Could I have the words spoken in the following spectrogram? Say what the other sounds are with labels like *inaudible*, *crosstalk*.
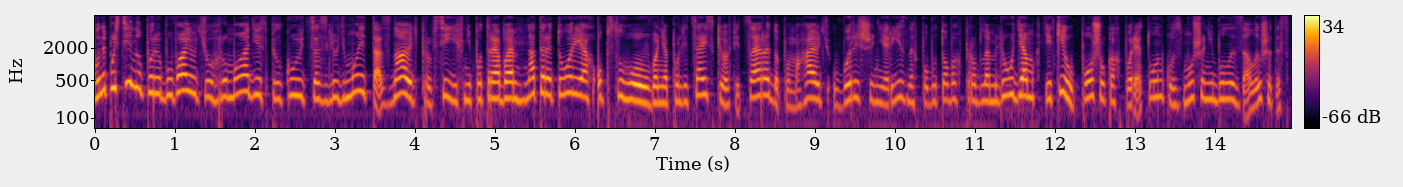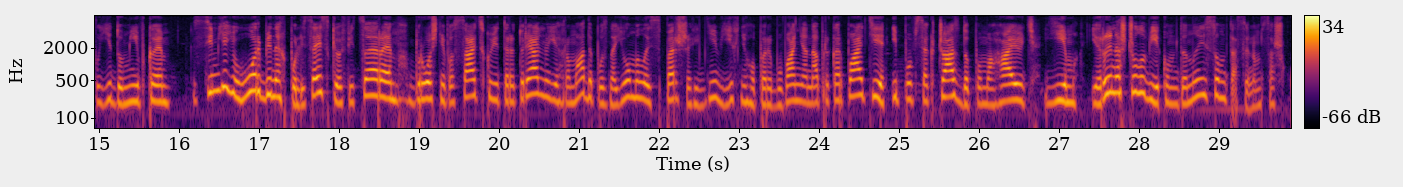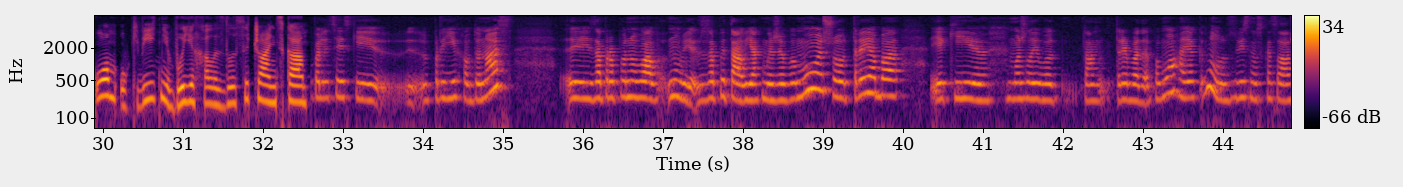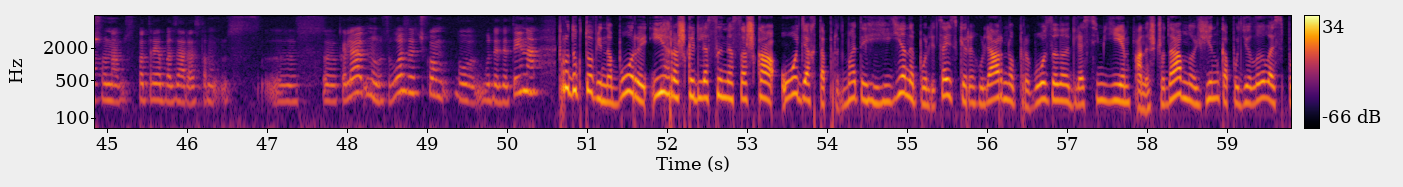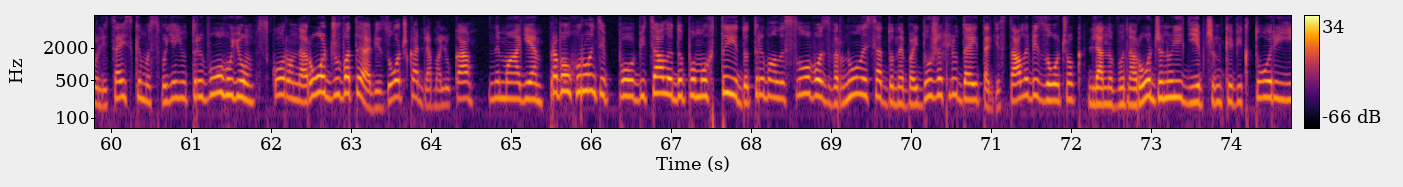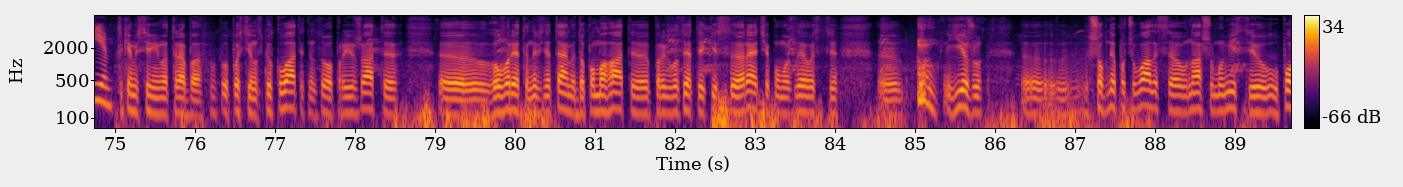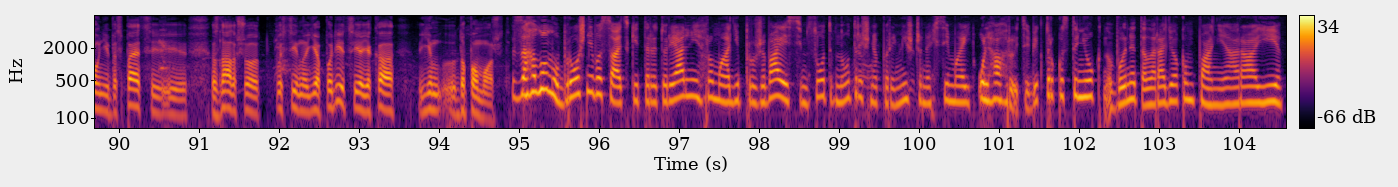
Вони постійно перебувають у громаді, спілкуються з людьми та знають про всі їхні потреби. На територіях обслуговування поліцейські офіцери допомагають у вирішенні різних побутових проблем людям, які у пошуках порятунку змушені були залишити свої домівки. З сім'єю Горбіних поліцейські офіцери Брошнєво-Сацької територіальної громади познайомились з перших днів їхнього перебування на Прикарпатті і повсякчас допомагають їм. Ірина з чоловіком Денисом та сином Сашком у квітні виїхали з Лисичанська. Поліцейський е, приїхав до нас і запропонував, ну, запитав, як ми живемо, що треба, які, можливо, там треба допомога. Як, ну, звісно, сказала, що вона потреба зараз там з, коля, ну, з возочком, бо буде дитина. Продуктові набори, іграшки для сина Сашка, одяг та предмети гігієни поліцейські регулярно привозили для сім'ї. А нещодавно жінка поділилась з поліцейськими своєю тривогою. Скоро народжувати, а візочка для малюка немає. Правоохоронці пообіцяли допомогти, дотримали слово, звернулися до небайдужих людей та дістали візочок для новонародженої дівчинки Вікторії. Такими сім'ями треба постійно спілкуватися, не треба приїжджати, е, говорити на різні теми, допомагати, привозити якісь речі по можливості, е, *clears throat* їжу, е, щоб не почувалися у нашому місті у повній безпеці і знали, що постійно є поліція, яка їм допоможе. Загалом у Брошнєво-Сацькій територіальній громаді проживає 700 внутрішньо переміщених сімей. Ольга Гриця, Віктор Костенюк. Новини телерадіокомпанія Раї.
